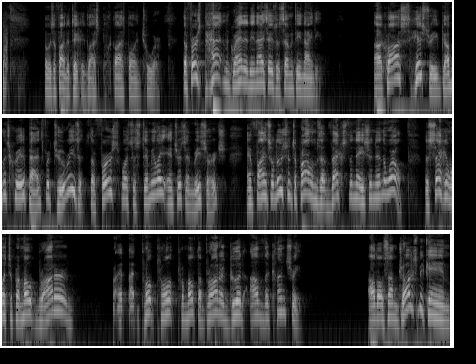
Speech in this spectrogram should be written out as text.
it was fun to take a glass glass blowing tour. The first patent granted in the United States was 1790. Across history, governments created patents for two reasons. The first was to stimulate interest in research and find solutions to problems that vex the nation and the world. The second was to promote broader, uh, uh, pro, pro, promote the broader good of the country. Although some drugs became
